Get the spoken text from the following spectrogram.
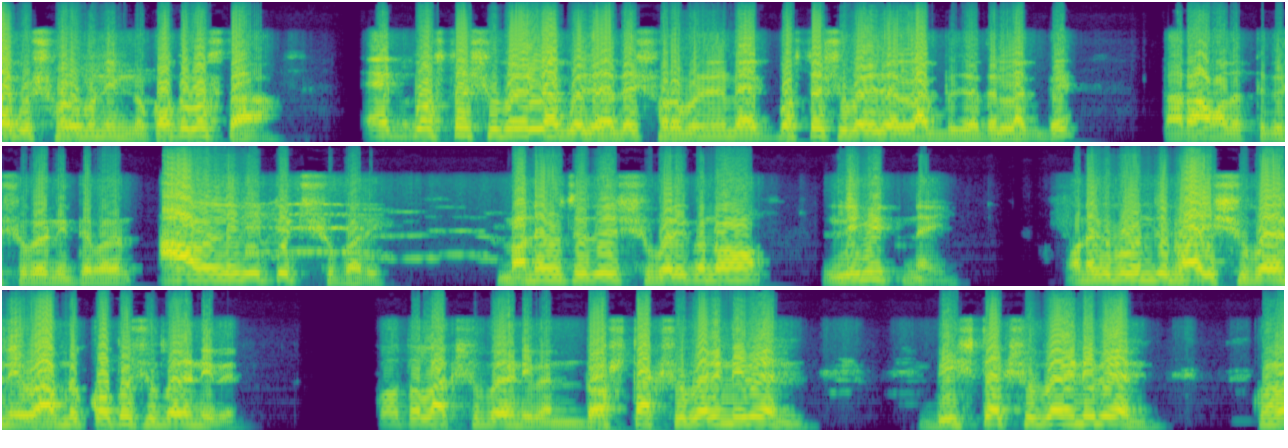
লাগবে সর্বনিম্ন? কত বস্তা? এক বস্তা সুপারি লাগবে যাদের, সর্বনিম্ন এক বস্তা সুপারি যাদের লাগবে যাদের লাগবে তারা আমাদের থেকে সুপারি নিতে পারেন। আনলিমিটেড সুপারি। মানে হচ্ছে যে সুপারি কোনো লিমিট নাই। অনেকে বলুন যে, ভাই, সুপারি নেবে আপনি কত সুপারি নেবেন? কত লাখ সুপারি নেবেন? দশ টাক সুপারি নেবেন? বিশ টাক সুপারি নেবেন? কোনো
